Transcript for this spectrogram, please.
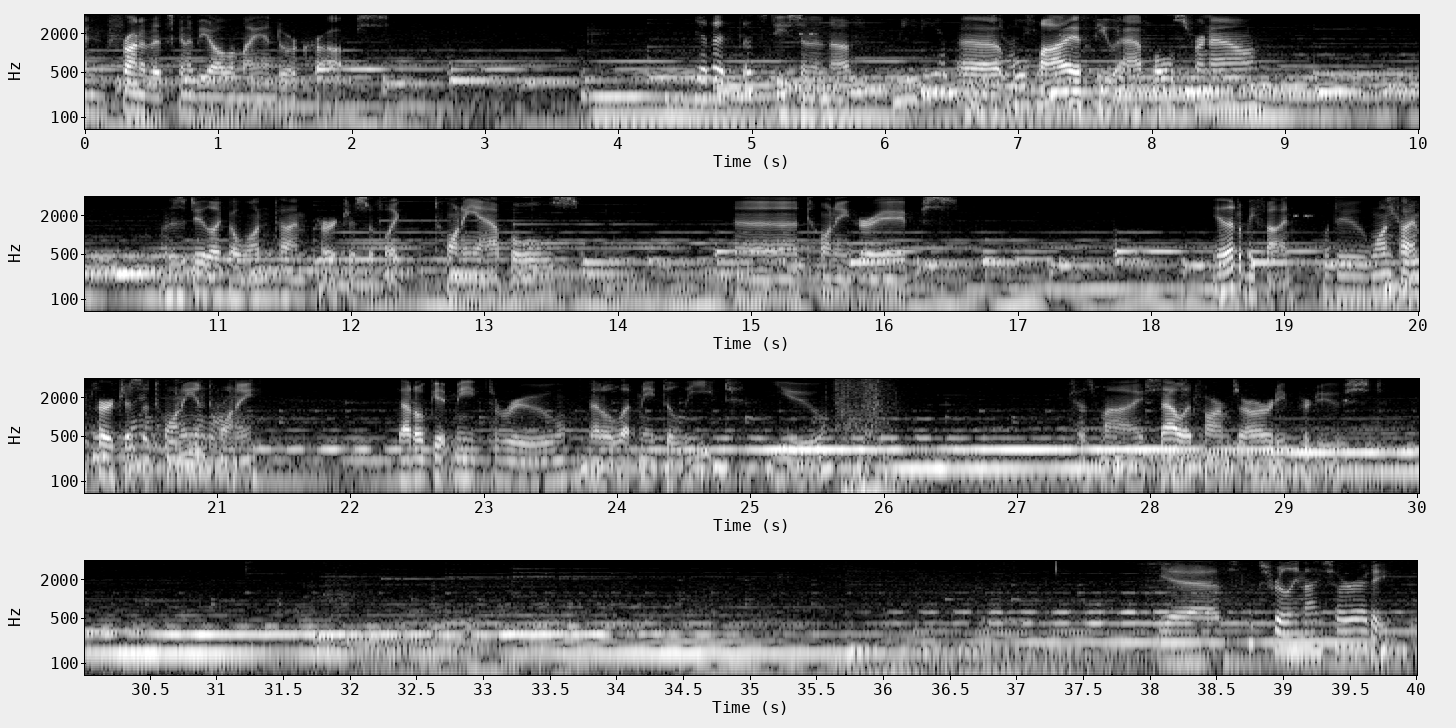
And in front of it's going to be all of my indoor crops. Yeah, that, that's decent enough. Medium Uh, we'll buy a few apples for now. I'll just do like a one-time purchase of like 20 apples, uh, 20 grapes. Yeah, that'll be fine. We'll do one-time purchase of 20 and 20. That'll get me through. That'll let me delete you. Because my salad farms are already produced. Yeah, this looks really nice already.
